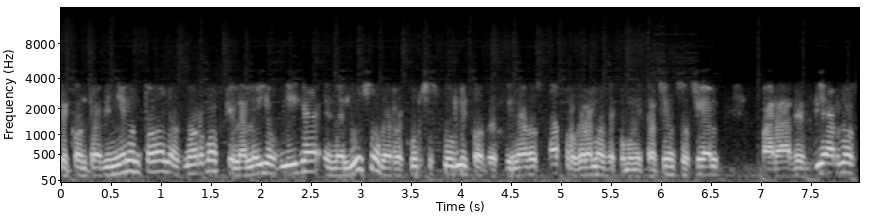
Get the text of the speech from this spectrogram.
se contravinieron todas las normas que la ley obliga en el uso de recursos públicos destinados a programas de comunicación social para desviarlos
